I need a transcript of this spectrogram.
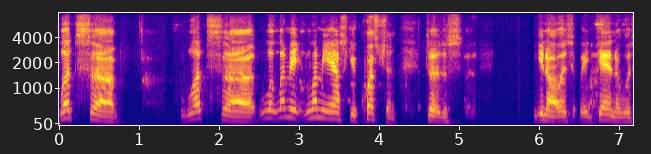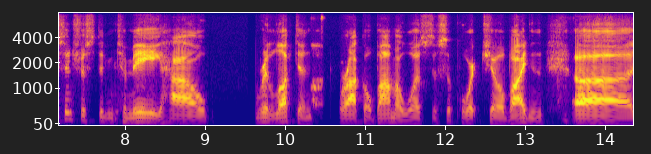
let's uh, let's let me let me ask you a question. Does you know, again, it was interesting to me how reluctant Barack Obama was to support Joe Biden. Uh,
